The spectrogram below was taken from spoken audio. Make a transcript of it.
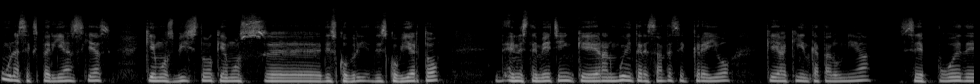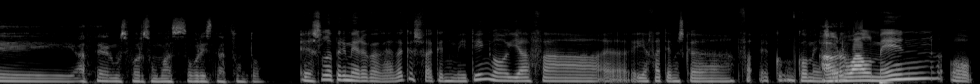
unas experiencias que hemos visto, que hemos eh, descubierto en este meeting que eran muy interesantes y creo que aquí en Cataluña se puede hacer un esfuerzo más sobre este asunto. És la primera vegada que es fa aquest míting o ja fa, eh, ja fa temps que... Fa, eh, com, com és? Ara- Anualment o...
